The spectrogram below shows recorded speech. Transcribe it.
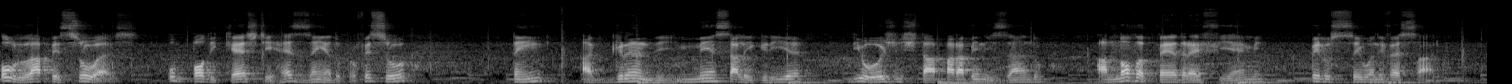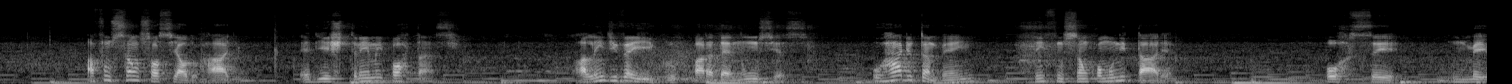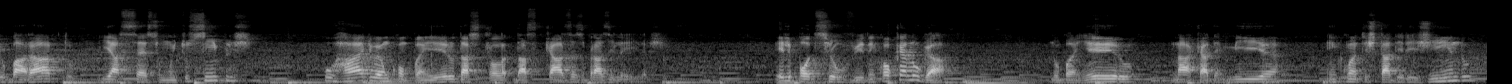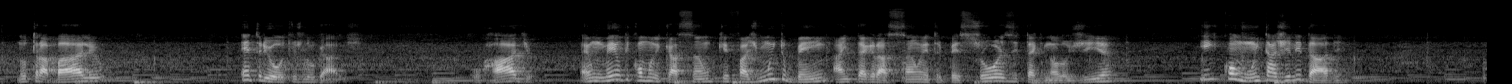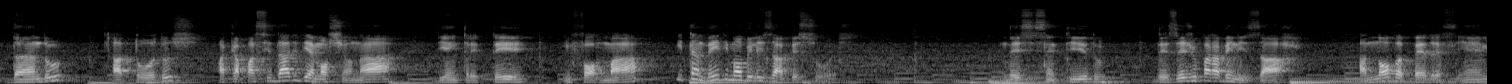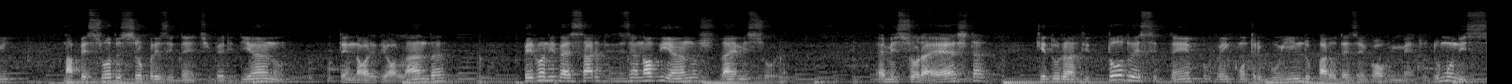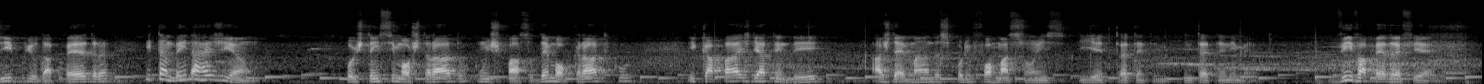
Olá, pessoas! O podcast Resenha do Professor tem a grande, imensa alegria de hoje estar parabenizando a Nova Pedra FM pelo seu aniversário. A função social do rádio é de extrema importância. Além de veículo para denúncias, o rádio também tem função comunitária. Por ser um meio barato e acesso muito simples, o rádio é um companheiro das, das casas brasileiras. Ele pode ser ouvido em qualquer lugar, no banheiro, na academia, enquanto está dirigindo, no trabalho, entre outros lugares. O rádio é um meio de comunicação que faz muito bem a integração entre pessoas e tecnologia e com muita agilidade, dando a todos a capacidade de emocionar, de entreter, informar e também de mobilizar pessoas. Nesse sentido, desejo parabenizar a Nova Pedra FM na pessoa do seu presidente veridiano, Tenório de Holanda, pelo aniversário de 19 anos da emissora. Emissora esta que durante todo esse tempo vem contribuindo para o desenvolvimento do município da Pedra e também da região, pois tem se mostrado um espaço democrático e capaz de atender às demandas por informações e entretenimento. Viva a Pedra FM!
